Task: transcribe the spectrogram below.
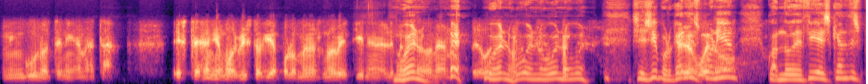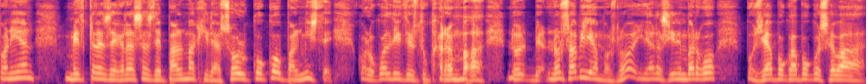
ninguno tenía nata. Este año hemos visto que ya por lo menos nueve tienen el bueno, bueno, bueno, bueno, bueno, Sí, sí, porque antes ponían, cuando decías que antes ponían mezclas de grasas de palma, girasol, coco o palmiste, con lo cual dices tú, caramba, no, sabíamos, ¿no? Y ahora, sin embargo, pues ya poco a poco se va,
